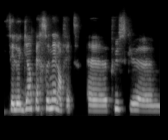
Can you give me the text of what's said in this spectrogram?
C'est le gain personnel en fait euh, plus que euh,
